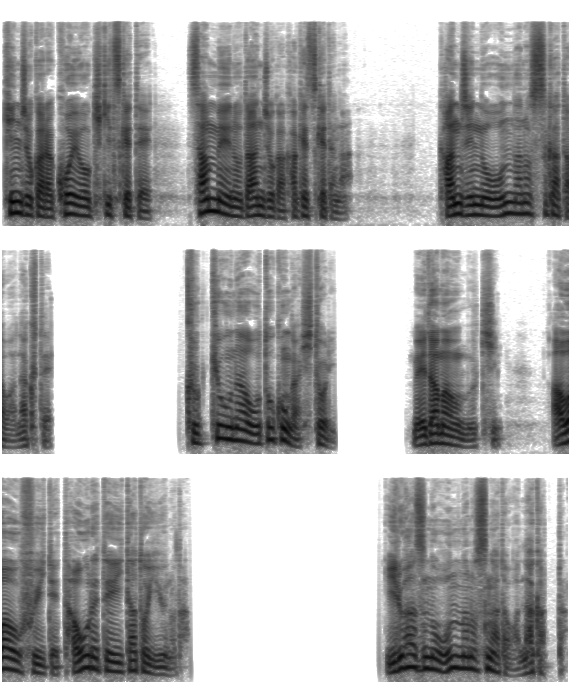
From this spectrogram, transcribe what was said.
近所から声を聞きつけて3名の男女が駆けつけたが肝心の女の姿はなくて屈強な男が一人目玉を向き泡を吹いて倒れていたというのだ。いるはずの女の姿はなかった。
